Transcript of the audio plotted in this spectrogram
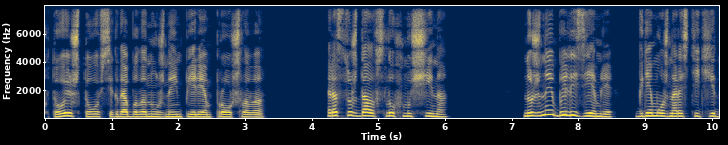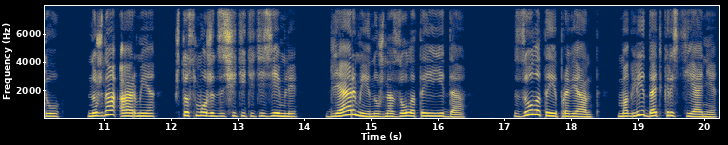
Кто и что всегда было нужно империям прошлого? Рассуждал вслух мужчина. Нужны были земли, где можно растить еду. Нужна армия, что сможет защитить эти земли. Для армии нужно золото и еда. Золото и провиант могли дать крестьяне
